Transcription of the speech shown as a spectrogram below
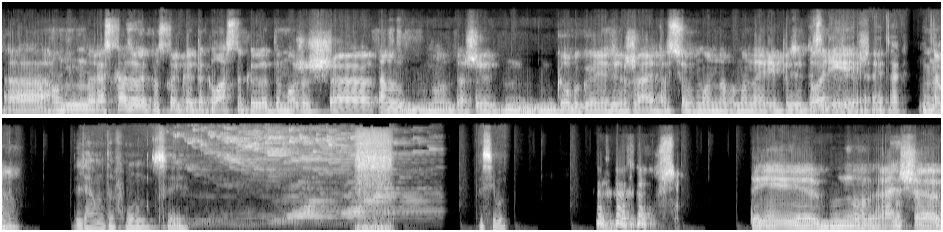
Э, он рассказывает, насколько это классно, когда ты можешь там ну, даже, грубо говоря, держа это все в, моно, в монорепозитории. Так, no. лямбда функции. Спасибо. Ты, ну, раньше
